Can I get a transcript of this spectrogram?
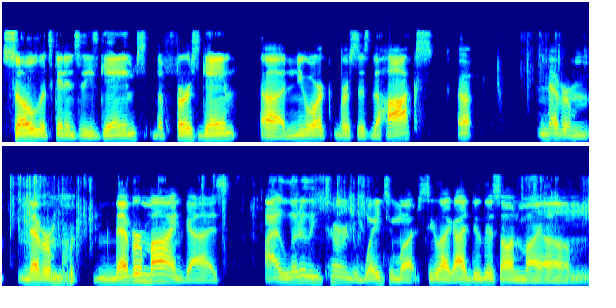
So let's get into these games. The first game, uh, New York versus the Hawks. Oh, never, never, never mind, guys. I literally turned way too much. See, like I do this on my um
